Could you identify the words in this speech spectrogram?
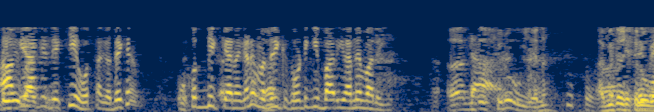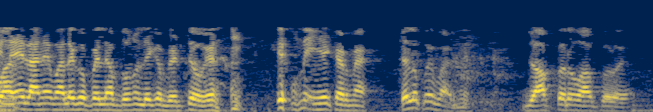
آگے آگے دیکھیے ہوتا ہے۔ دیکھیں وہ خود بھی کہنا کریں مدری کی چھوٹی کی باری آنے والی۔ ہے شروع ہوئی ہے نا۔ ابھی تو شروع نئے لانے والے کو پہلے آپ دونوں لے کر بیٹھتے ہو گئے نا۔ انہیں یہ کرنا ہے۔ چلو کوئی بات نہیں۔ جو آپ کرو آپ کرو۔ یار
